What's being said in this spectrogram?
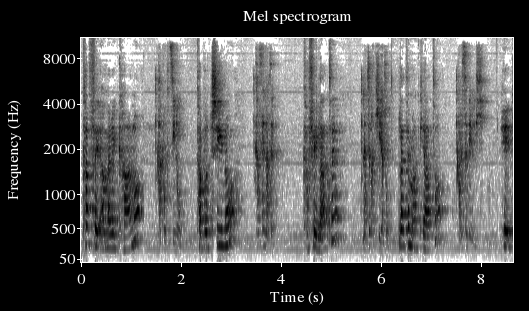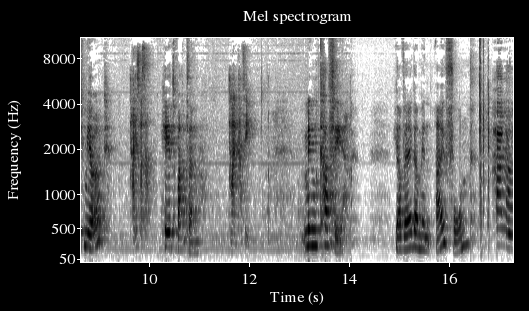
kaffe americano, Cappuccino. cappuccino, Kaffee Latte. kaffe latte, Latte Macchiato. latte macchiato, Heiße Milch. het mjölk, Heißwasser. het vatten. Mein Kaffee. Min kaffe. Jag väger min iPhone. Hallo.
